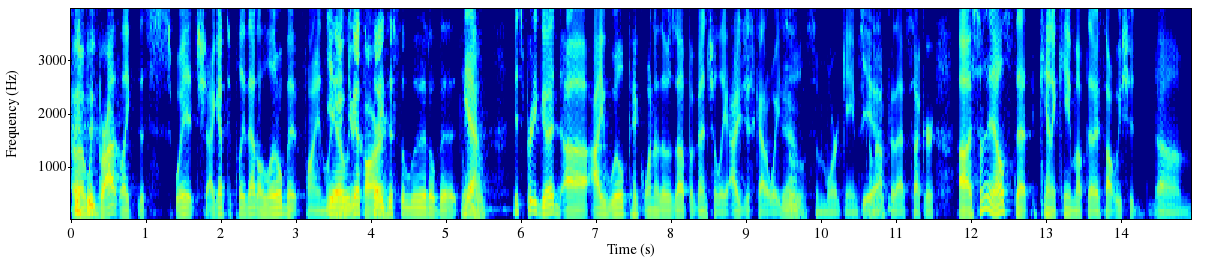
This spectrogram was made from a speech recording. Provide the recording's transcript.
uh, we brought like the Switch. I got to play that a little bit finally. yeah. in We your got car. to play just a little bit. you Yeah, know. it's pretty good. Uh, I will pick one of those up eventually. I just got to wait till some more games come Yeah. out for that sucker. Uh, something else that kind of came up that I thought we should um,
